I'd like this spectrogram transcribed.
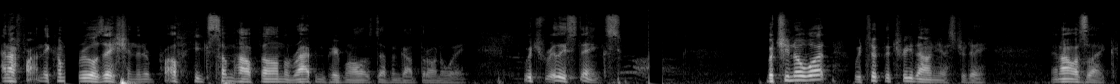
And I finally come to the realization that it probably somehow fell on the wrapping paper and all that stuff and got thrown away, which really stinks. But you know what? We took the tree down yesterday, and I was like,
